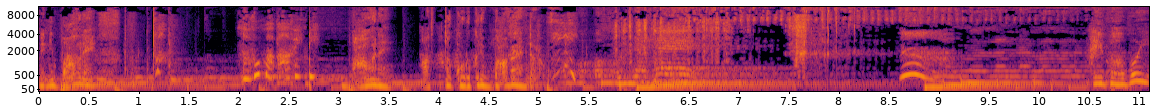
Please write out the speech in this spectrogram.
నేను బావనే. నువ్వు మా బావేంటి? బావనే. అత్త కొడుకుని బావే అంటారు. అయ్య బాబోయ్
